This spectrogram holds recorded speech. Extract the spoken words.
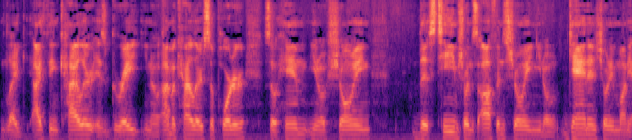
Like, I think Kyler is great. You know, I'm a Kyler supporter, so him, you know, showing this team, showing this offense, showing you know Gannon, showing Monti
